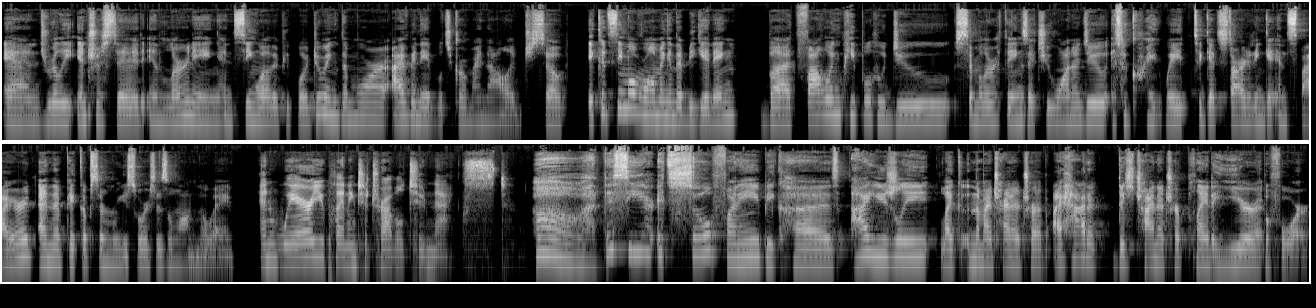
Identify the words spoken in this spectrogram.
and really interested in learning and seeing what other people are doing, the more I've been able to grow my knowledge. So it could seem overwhelming in the beginning, but following people who do similar things that you want to do is a great way to get started and get inspired and then pick up some resources along the way. And where are you planning to travel to next? Oh, this year it's so funny because I usually like in my China trip, I had a, this China trip planned a year before.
